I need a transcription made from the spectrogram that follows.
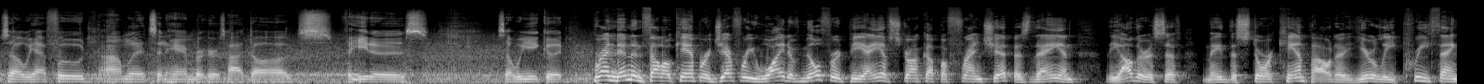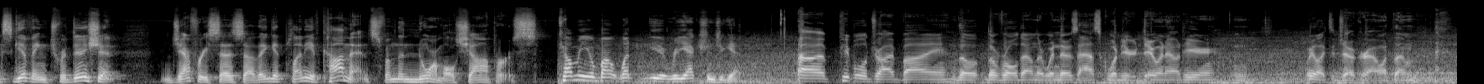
So we have food, omelets and hamburgers, hot dogs, fajitas. So we eat good. Brendan and fellow camper Jeffrey White of Milford, PA have struck up a friendship as they and the others have made the store campout a yearly pre-Thanksgiving tradition. Jeffrey says uh, they get plenty of comments from the normal shoppers. Tell me about what reactions you get. Uh, people will drive by, they'll, they'll roll down their windows, ask what you're doing out here, and we like to joke around with them.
